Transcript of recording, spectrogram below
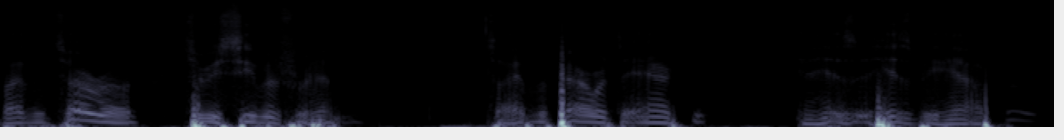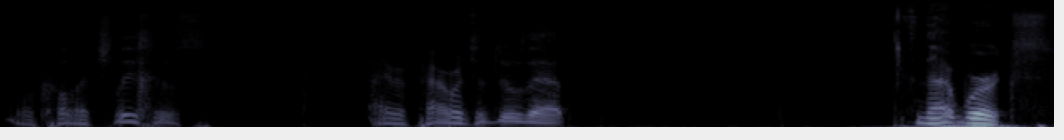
by the Torah to receive it for him. So I have the power to act in his his behalf. We'll call it shlichus. I have a power to do that and that works.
